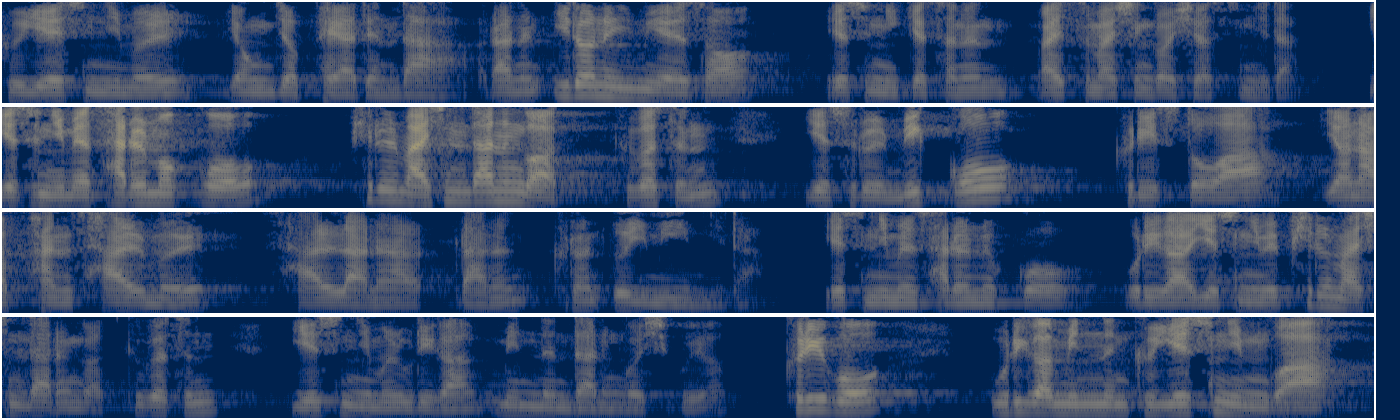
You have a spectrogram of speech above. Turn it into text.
그 예수님을 영접해야 된다라는 이런 의미에서 예수님께서는 말씀하신 것이었습니다. 예수님의 살을 먹고 피를 마신다는 것, 그것은 예수를 믿고 그리스도와 연합한 삶을 살라라는 그런 의미입니다. 예수님의 살을 믿고 우리가 예수님의 피를 마신다는 것, 그것은 예수님을 우리가 믿는다는 것이고요. 그리고 우리가 믿는 그 예수님과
